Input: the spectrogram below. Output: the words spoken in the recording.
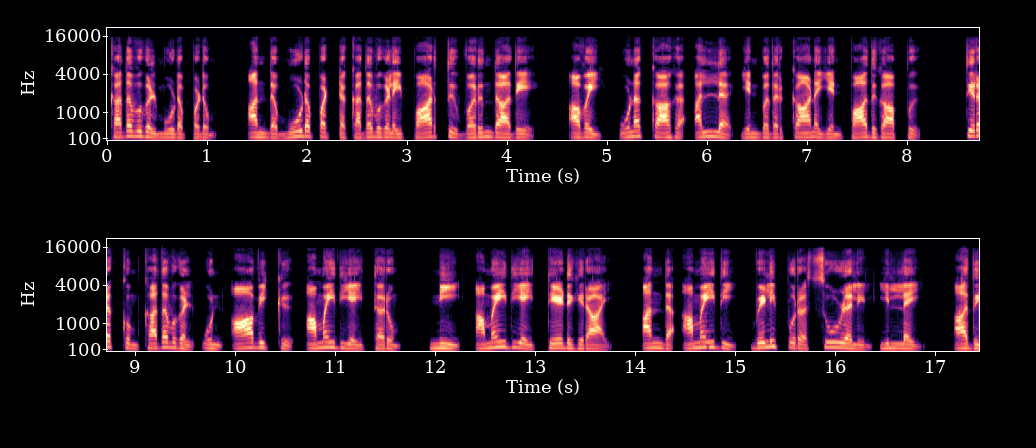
கதவுகள் மூடப்படும். அந்த மூடப்பட்ட கதவுகளை பார்த்து வருந்தாதே அவை உனக்காக அல்ல என்பதற்கான என் பாதுகாப்பு. திறக்கும் கதவுகள் உன் ஆவிக்கு அமைதியைத் தரும். நீ அமைதியைத் தேடுகிறாய். அந்த அமைதி வெளிப்புற சூழலில் இல்லை. அது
